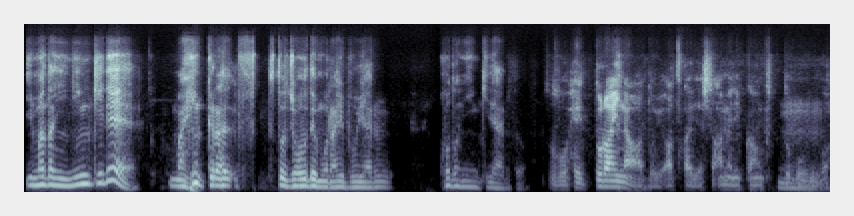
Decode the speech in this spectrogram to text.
いまだに人気で、マインクラフト上でもライブをやるほど人気であると。そうそう、ヘッドライナーという扱いでした、アメリカンフットボールは。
